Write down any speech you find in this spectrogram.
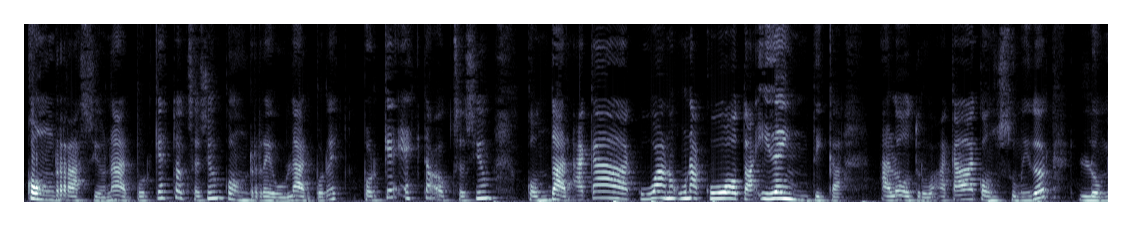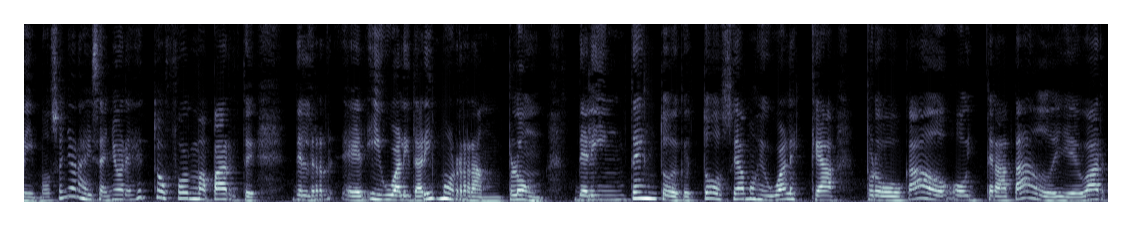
con racionar? ¿Por qué esta obsesión con regular? ¿Por, ¿Por qué esta obsesión con dar a cada cubano una cuota idéntica al otro, a cada consumidor, lo mismo. Señoras y señores, esto forma parte del igualitarismo ramplón, del intento de que todos seamos iguales que ha provocado o tratado de llevar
